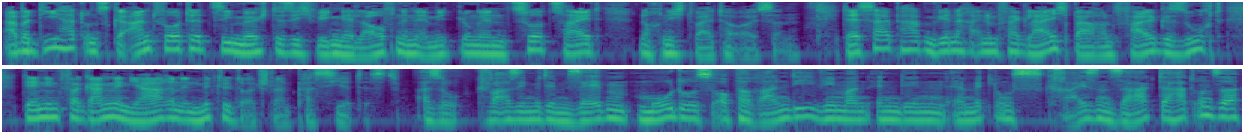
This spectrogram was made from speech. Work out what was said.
Aber die hat uns geantwortet, sie möchte sich wegen der laufenden Ermittlungen zurzeit noch nicht weiter äußern. Deshalb haben wir nach einem vergleichbaren Fall gesucht, der in den vergangenen Jahren in Mitteldeutschland passiert ist. Also quasi mit demselben Modus operandi, wie man in den Ermittlungskreisen sagt. Da hat unser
